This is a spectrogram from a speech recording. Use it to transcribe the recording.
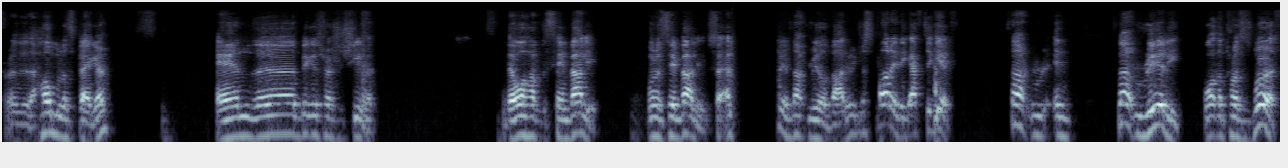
from the homeless beggar and the biggest Rosh Yeshiva. They all have the same value. Is the same value? So it's not real value, just money they have to give. Not it's not really what the person's worth.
